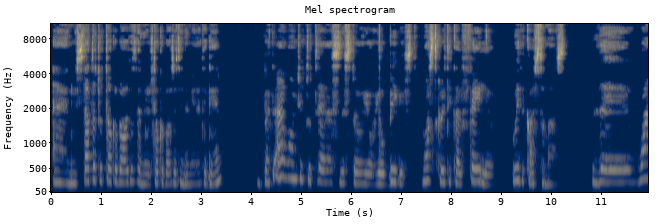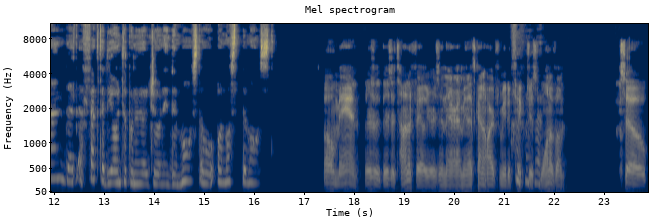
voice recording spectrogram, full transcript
and we started to talk about it, and we'll talk about it in a minute again. But I want you to tell us the story of your biggest, most critical failure with customers. The one that affected your entrepreneurial journey the most, or almost the most. Oh man, there's a there's a ton of failures in there. I mean, that's kind of hard for me to pick just one of them. So,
